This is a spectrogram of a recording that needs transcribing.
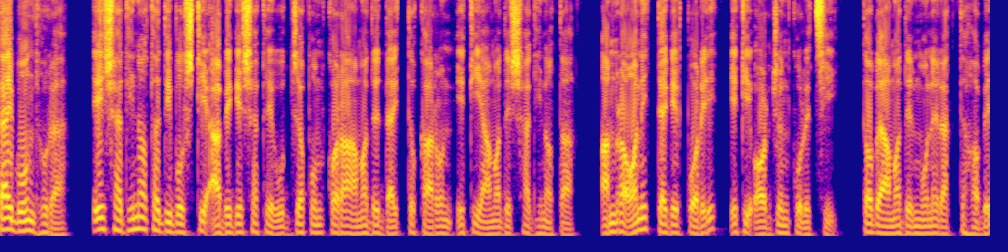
তাই বন্ধুরা, এই স্বাধীনতা দিবসটি আবেগের সাথে উদযাপন করা আমাদের দায়িত্ব, কারণ এটি আমাদের স্বাধীনতা। আমরা অনেক ত্যাগের পরে এটি অর্জন করেছি। তবে আমাদের মনে রাখতে হবে,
